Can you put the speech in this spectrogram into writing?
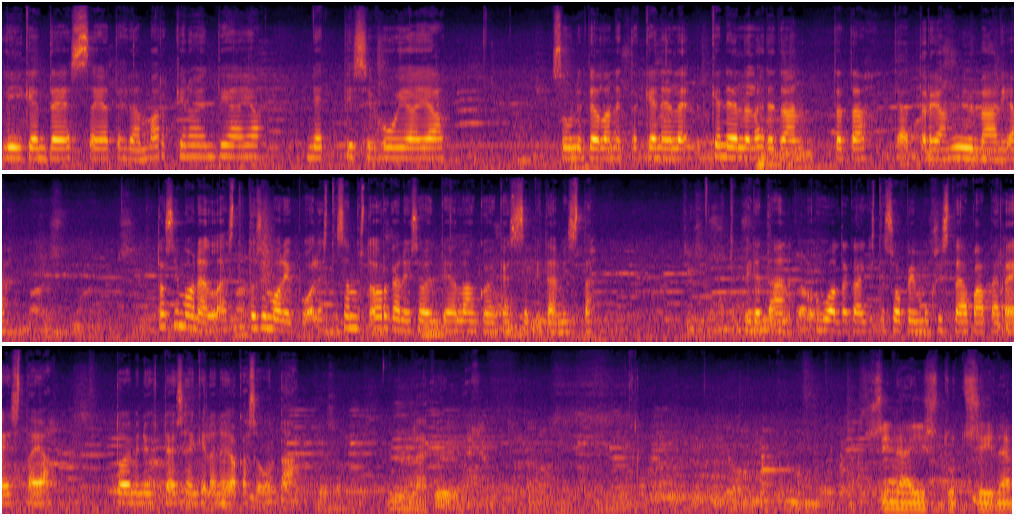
liikenteessä ja tehdään markkinointia ja nettisivuja ja suunnitellaan, että kenelle, kenelle lähdetään tätä teatteria myymään ja tosi monenlaista, tosi monipuolista, semmoista organisointia ja lankojen käsissä pitämistä. Pidetään huolta kaikista sopimuksista ja papereista ja toimin yhteyshenkilönä joka suuntaan. Kyllä, kyllä. Sinä istut siinä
